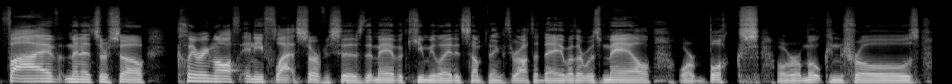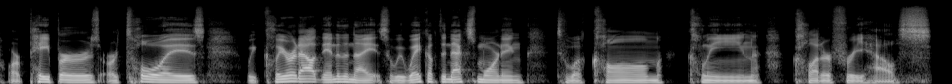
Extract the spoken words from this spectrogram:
five minutes or so clearing off any flat surfaces that may have accumulated something throughout the day, whether it was mail or books or remote controls or papers or toys. We clear it out at the end of the night so we wake up the next morning to a calm, clean, clutter free house.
